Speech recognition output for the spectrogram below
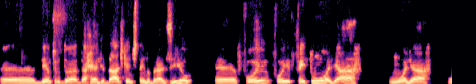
é, dentro da, da, realidade que a gente tem no Brasil, é, foi, foi feito um olhar, um olhar é,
